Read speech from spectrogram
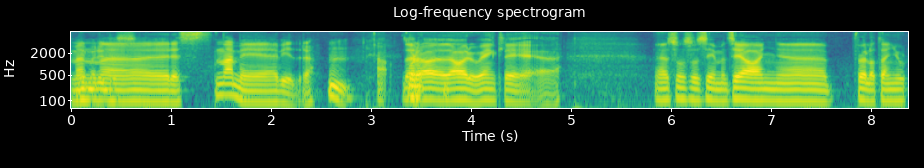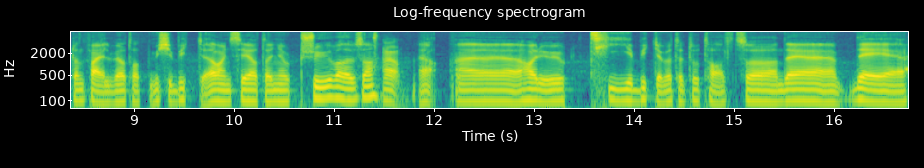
men eh, resten er med videre. Mm. ja, det har, det har jo egentlig Sånn som Simen sier, han føler at han har gjort en feil ved å ha tatt mye bytte. Han sier at han har gjort sju, var det du sa? Ja. Ja. Har jo gjort ti bytter totalt, så det, det er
